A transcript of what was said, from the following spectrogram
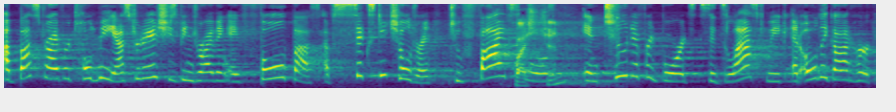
A bus driver told me yesterday she's been driving a full bus of 60 children to five schools in two different boards since last week and only got her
